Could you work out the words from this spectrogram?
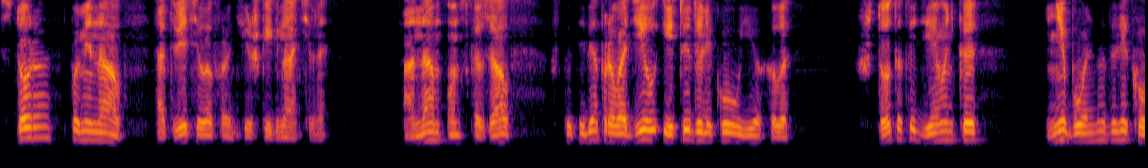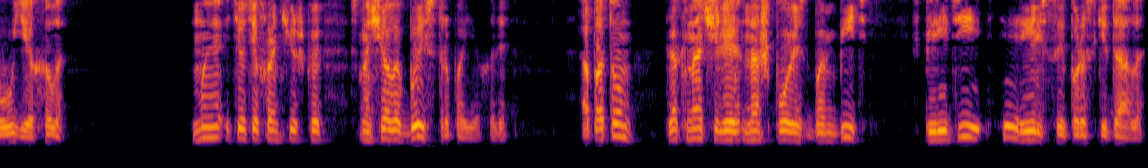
Сто раз вспоминал, ответила Франчишка Игнатьевна. А нам он сказал, что тебя проводил, и ты далеко уехала. Что-то ты, девонька, не больно далеко уехала. Мы, тетя Франчишка, сначала быстро поехали, а потом, как начали наш поезд бомбить, впереди все рельсы пораскидало.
